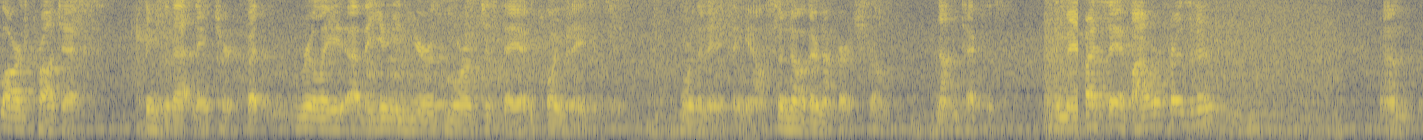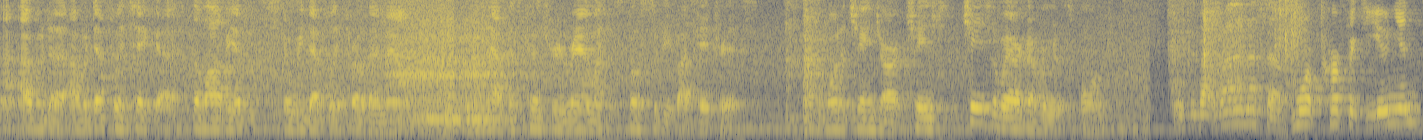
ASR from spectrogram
large projects, things of that nature. But really, uh, the union here is more of just a employment agency, more than anything else. So no, they're not very strong, not in Texas. The I say if I were president, um, I, would uh, I would definitely take uh, the lobbyists and we definitely throw them out. We have this country ran like it's supposed to be by patriots. uh, want to change our change change the way our government is formed. It's about running us a more perfect union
